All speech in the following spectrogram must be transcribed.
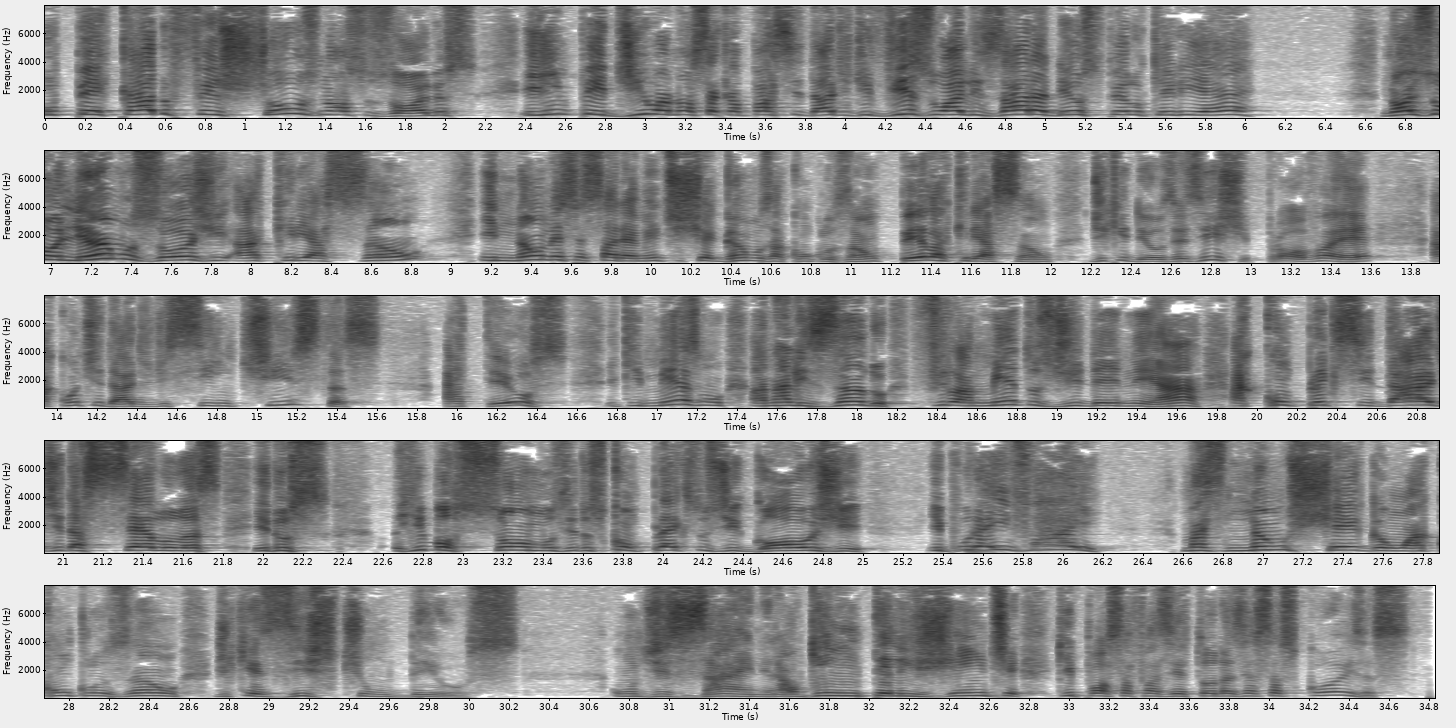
O pecado fechou os nossos olhos e impediu a nossa capacidade de visualizar a Deus pelo que Ele é. Nós olhamos hoje a criação e não necessariamente chegamos à conclusão, pela criação, de que Deus existe. Prova é a quantidade de cientistas ateus e que, mesmo analisando filamentos de DNA, a complexidade das células e dos ribossomos e dos complexos de Golgi, e por aí vai, mas não chegam à conclusão de que existe um Deus, um designer, alguém inteligente que possa fazer todas essas coisas.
